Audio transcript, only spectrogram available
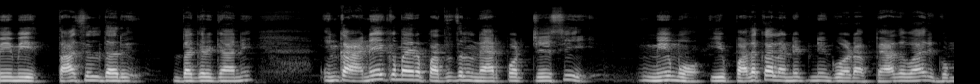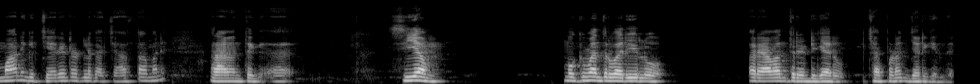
మేము ఈ తహసీల్దార్ దగ్గర కానీ ఇంకా అనేకమైన పద్ధతులను ఏర్పాటు చేసి మేము ఈ పథకాలన్నింటినీ కూడా పేదవారి గుమ్మానికి చేరేటట్లుగా చేస్తామని రావంత్ సీఎం ముఖ్యమంత్రి వర్యులు రేవంత్ రెడ్డి గారు చెప్పడం జరిగింది.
